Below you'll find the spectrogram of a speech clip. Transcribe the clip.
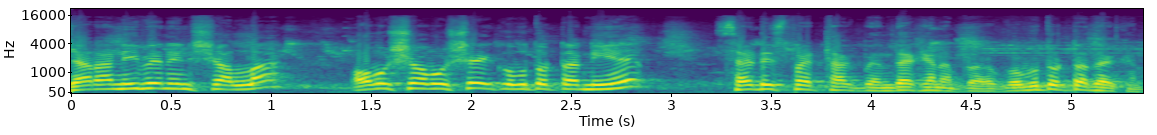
যারা নেবেন ইনশাল্লাহ অবশ্যই অবশ্যই এই কবুতরটা নিয়ে স্যাটিসফাইড থাকবেন। দেখেন আপনারা, কবুতরটা দেখেন।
